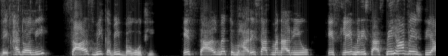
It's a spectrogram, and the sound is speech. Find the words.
देखा डॉली सास भी कभी बहू थी। इस साल मैं तुम्हारे साथ मना रही हूँ इसलिए मेरी सास ने यहाँ भेज दिया।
